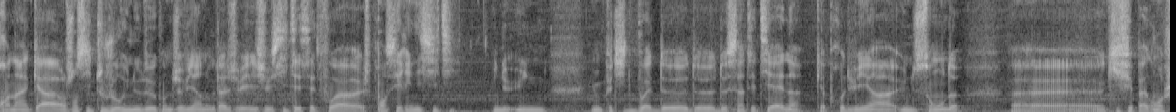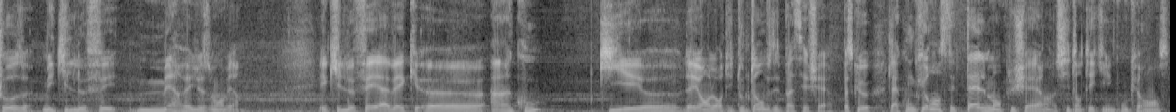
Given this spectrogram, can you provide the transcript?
prendre un cas, j'en cite toujours une ou deux quand je viens, donc là je vais, je vais citer cette fois, euh, je prends Serenicity, une, une, une petite boîte de, de, Saint-Étienne qui a produit un- une sonde euh, qui fait pas grand-chose, mais qui le fait merveilleusement bien. Et qui le fait avec euh, à un coût qui est, euh, d'ailleurs, on leur dit tout le temps, vous n'êtes pas assez cher. Parce que la concurrence est tellement plus chère, si tant est qu'il y ait une concurrence,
